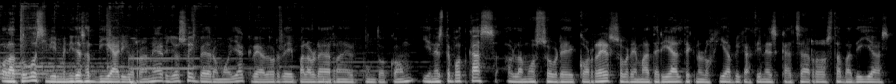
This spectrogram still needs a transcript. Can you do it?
Hola a todos y bienvenidos a Diario Runner. Yo soy Pedro Moya, creador de palabraderunner.com y en este podcast hablamos sobre correr, sobre material, tecnología, aplicaciones, cacharros, zapatillas,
